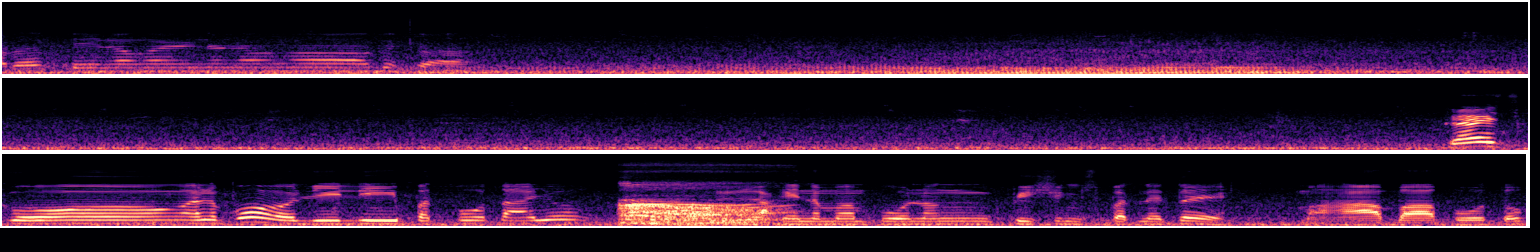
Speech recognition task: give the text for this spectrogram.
Parang tinangay na ng agas ah. Guys, kung ano po, lilipat po tayo. Ang laki naman po ng fishing spot nito eh. Mahaba po to.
